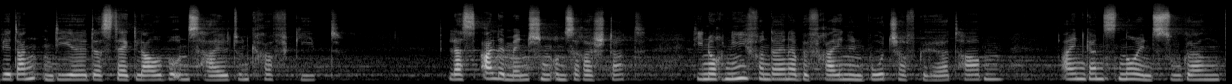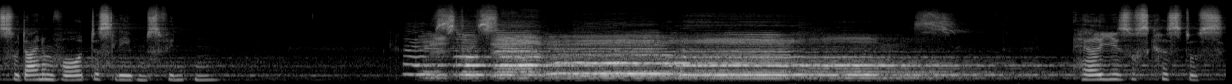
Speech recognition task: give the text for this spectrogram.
Wir danken dir, dass der Glaube uns Halt und Kraft gibt. Lass alle Menschen unserer Stadt, die noch nie von deiner befreienden Botschaft gehört haben, einen ganz neuen Zugang zu deinem Wort des Lebens finden. Christus erhöre Herr Jesus Christus,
